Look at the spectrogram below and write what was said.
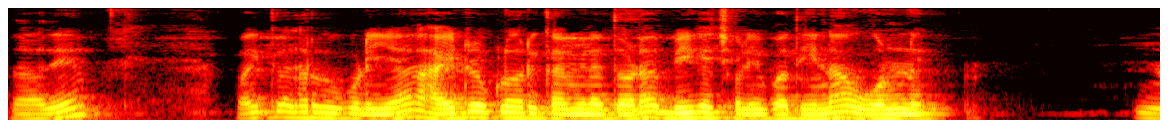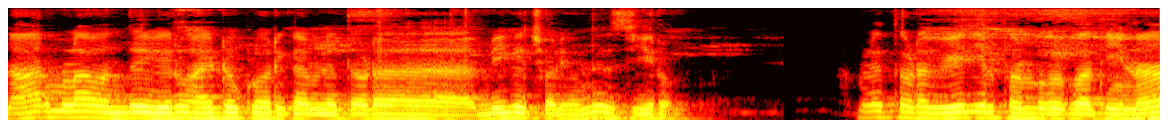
அதாவது வயிற்றில் கறக்கக்கூடிய ஹைட்ரோக்ளோரிக் அமிலத்தோட பிஹெச் ஒலி பார்த்திங்கன்னா ஒன்று நார்மலாக வந்து வெறும் ஹைட்ரோக்ளோரிக் அமிலத்தோட பிஹெச் ஒலி வந்து ஜீரோ அமிலத்தோட வேதியியல் பண்புகள் பார்த்திங்கன்னா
